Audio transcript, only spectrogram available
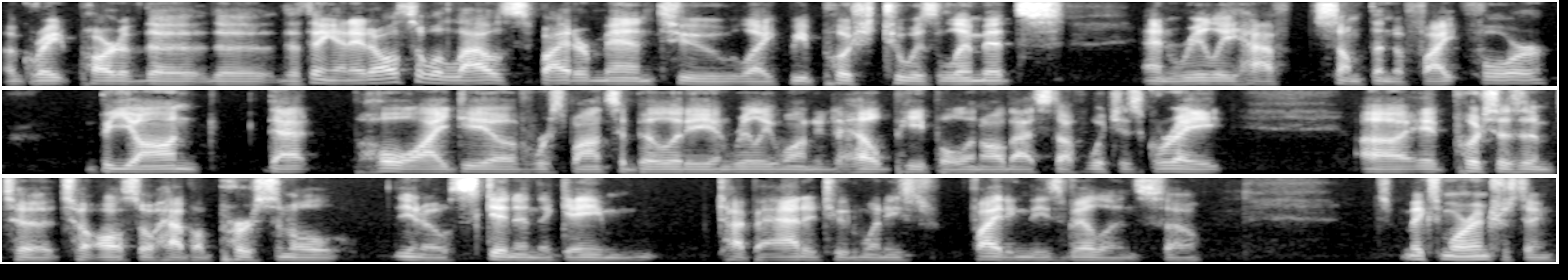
a great part of the the the thing, and it also allows Spider Man to like be pushed to his limits and really have something to fight for beyond that whole idea of responsibility and really wanting to help people and all that stuff, which is great. Uh, it pushes him to to also have a personal, you know, skin in the game type of attitude when he's fighting these villains. So it makes it more interesting.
